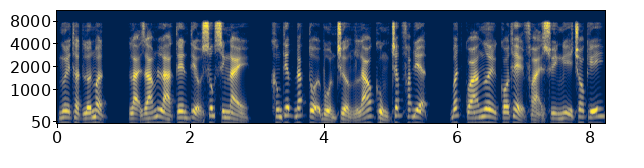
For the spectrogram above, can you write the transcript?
ngươi thật lớn mật, lại dám là tên tiểu xuất sinh này, không tiếc đắc tội bổn trưởng lão cùng chấp pháp điện, bất quá ngươi có thể phải suy nghĩ cho kỹ,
